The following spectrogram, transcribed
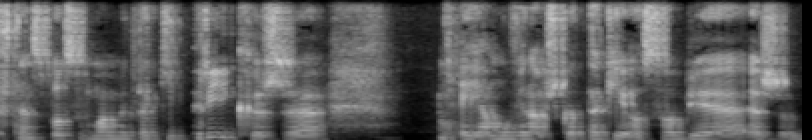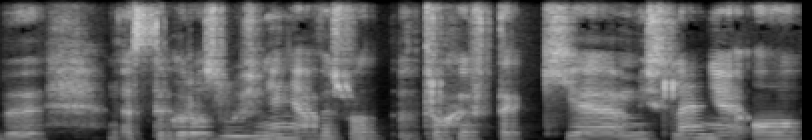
w ten sposób mamy taki trik, że ja mówię na przykład takiej osobie, żeby z tego rozluźnienia weszła trochę w takie myślenie o,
